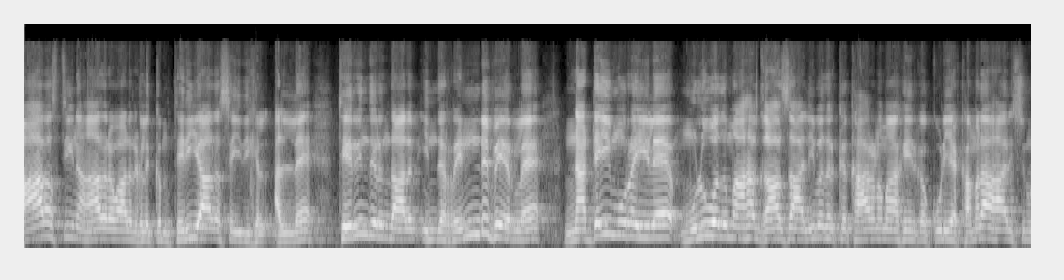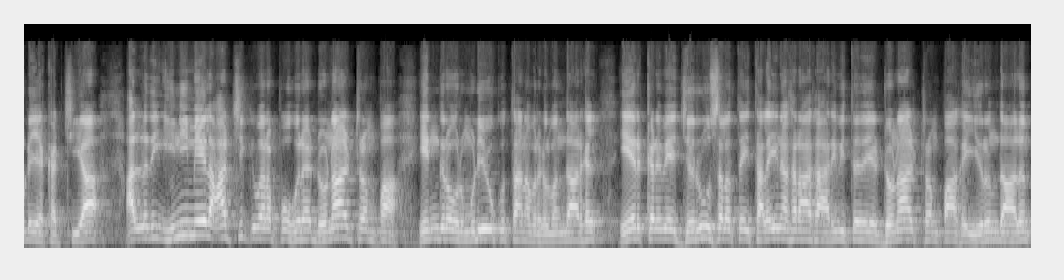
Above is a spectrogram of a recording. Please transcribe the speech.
பாலஸ்தீன ஆதரவாளர்களுக்கும் தெரியாத செய்திகள் அல்ல. தெரிந்திருந்தாலும் இந்த ரெண்டு பேரில் நடைமுறையில் முழு முழுவதுமாக காசா அழிவதற்கு காரணமாக இருக்கக்கூடிய கமலா ஹாரிஸினுடைய கட்சியா? அல்லது இனிமேல் ஆட்சிக்கு வரப்போகிற டொனால்ட் ட்ரம்ப்பா என்கிற ஒரு முடிவுக்குத்தான் அவர்கள் வந்தார்கள். ஏற்கனவே ஜெருசலத்தை தலைநகராக அறிவித்ததே டொனால்ட் ட்ரம்ப்பாக இருந்தாலும்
